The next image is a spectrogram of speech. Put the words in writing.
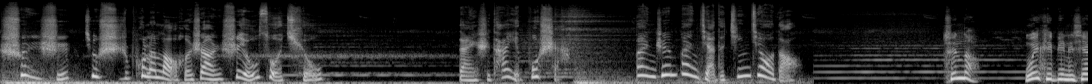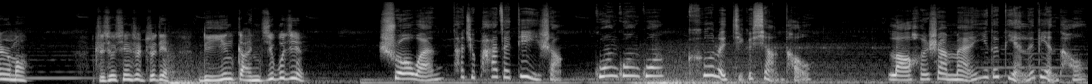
瞬时就识破了老和尚是有所求。但是他也不傻，半真半假的惊叫道。”真的，我也可以变成仙人吗？只求先师指点，理应感激不尽。说完，他就趴在地上，咣咣咣磕了几个响头。老和尚满意的点了点头，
